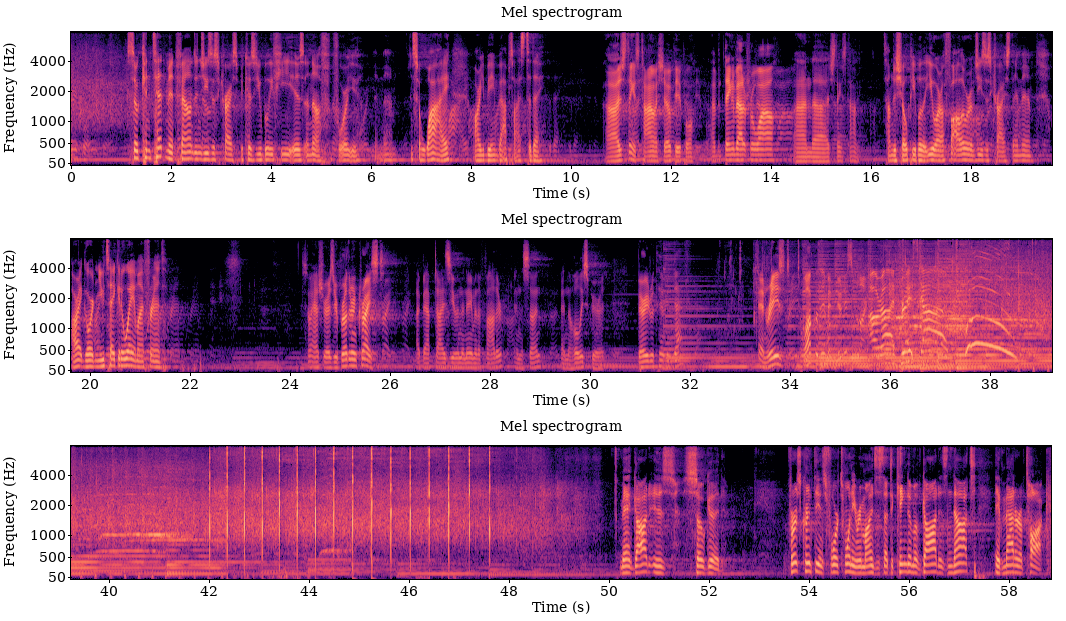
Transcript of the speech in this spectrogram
So, contentment found in Jesus Christ because you believe He is enough for you. Amen. And so, why are you being baptized today? Uh, I just think it's time I show people. I've been thinking about it for a while, and uh, I just think it's time. Time to show people that you are a follower of Jesus Christ. Amen. All right, Gordon, you take it away, my friend. So, Asher, as your brother in Christ, I baptize you in the name of the Father, and the Son, and the Holy Spirit, buried with him in death, and raised to walk with him in newness of life. All right, praise God. Woo! Man, God is so good. 1 Corinthians 4:20 reminds us that the kingdom of God is not a matter of talk.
